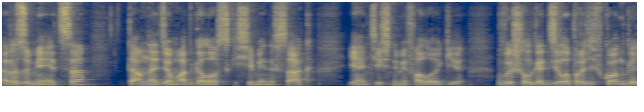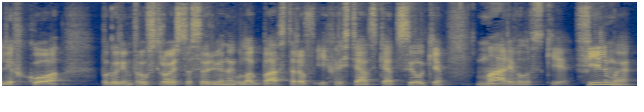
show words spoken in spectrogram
разумеется, там найдем отголоски семейный саг и античной мифологии. Вышел «Годзилла против Конга» легко. Поговорим про устройство современных блокбастеров и христианские отсылки. Марвеловские фильмы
